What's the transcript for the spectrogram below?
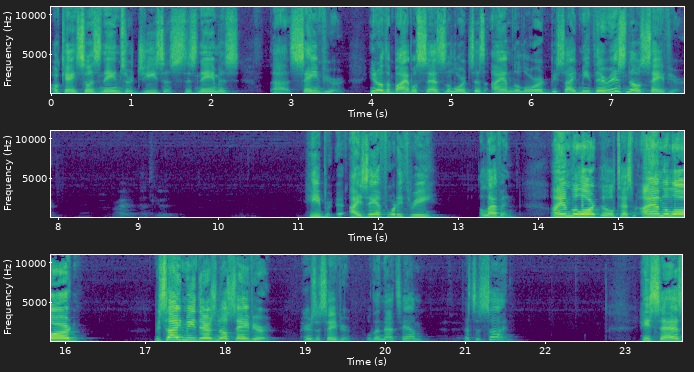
okay, so his names are Jesus, his name is uh, Savior. You know, the Bible says, the Lord says, I am the Lord, beside me there is no Savior. Right, that's good. Hebrew, Isaiah 43 11. I am the Lord, the Old Testament, I am the Lord, beside me there's no Savior. Here's a Savior. Well, then that's him. That's his son. He says,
